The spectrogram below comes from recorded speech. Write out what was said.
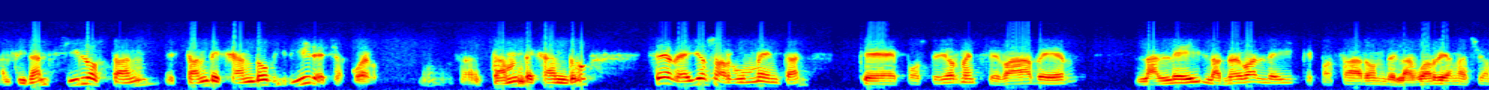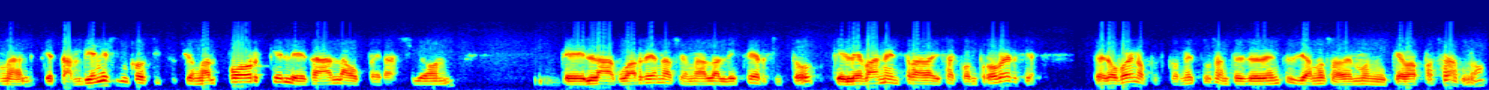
al final sí lo están, están dejando vivir ese acuerdo, o sea, están dejando ser, ellos argumentan que posteriormente se va a ver la ley, la nueva ley que pasaron de la Guardia Nacional, que también es inconstitucional porque le da la operación de la Guardia Nacional al ejército, que le van a entrar a esa controversia. Pero bueno, pues con estos antecedentes ya no sabemos ni qué va a pasar, ¿no?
